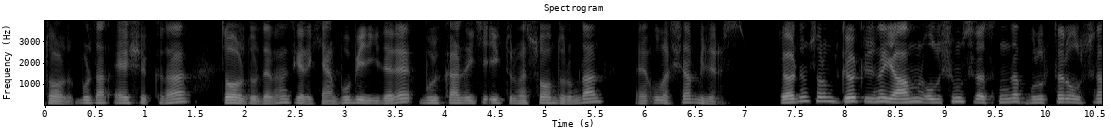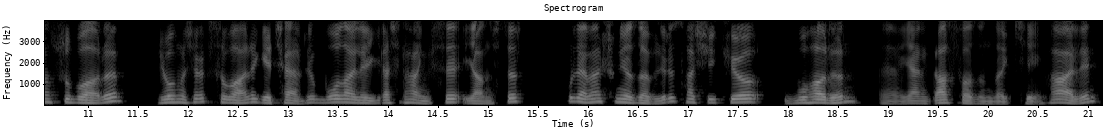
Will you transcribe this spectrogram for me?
doğrudur. Buradan E şıkkına doğrudur dememiz gerek. Yani bu bilgilere bu yukarıdaki ilk durum ve son durumdan e, ulaşabiliriz. Dördüncü sorumuz gökyüzünde yağmur oluşumu sırasında bulutları oluşturan su buharı yoğunlaşarak sıvı hale geçer diyor. Bu olayla ilgili aşağıda hangisi yanlıştır? Burada hemen şunu yazabiliriz. H2O buharın e, yani gaz fazındaki halin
